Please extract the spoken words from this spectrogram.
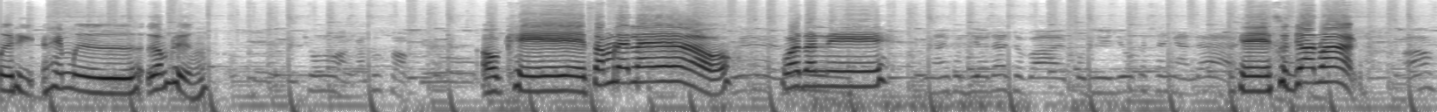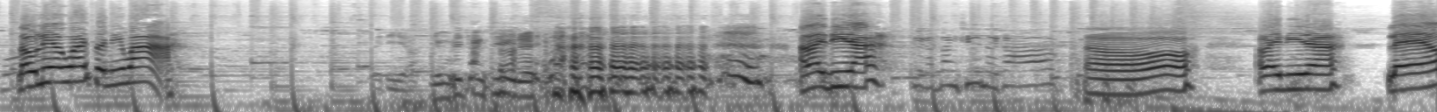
มือถึงให้มือเอื้อมถึง โอเคเป็นช่วงระหว่างการทดสอบอยู่โอเคสำเร็จแล้ววัดอันนี้งานคนดีเดียวได้สบายคนมีอายุก็ใช้งานได้โอเค สุดยอดมากครับผมเราเรียกว่าตัวนี้ว่าไม่ดีอะยังไม่ได้ตั้งชื่อเลย อะไรดีนะช่วยกันตั้งชื่อหน่อยครับอ๋ออะไรดีนะแล้ว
